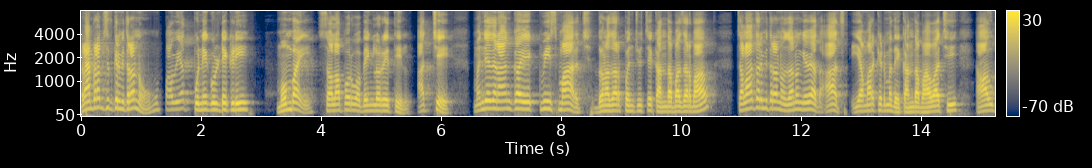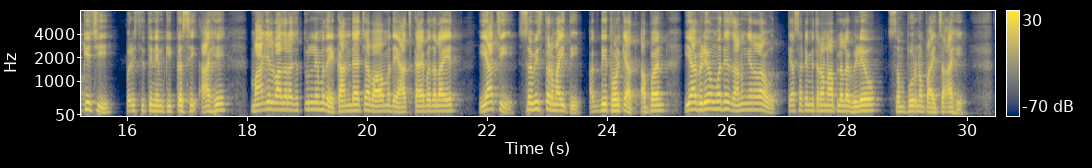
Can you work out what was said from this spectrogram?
राम राम शेतकरी मित्रांनो पाहूयात पुणे गुलटेकडी मुंबई सोलापूर व बेंगलोर येथील आजचे म्हणजे दिनांक एकवीस मार्च दोन हजार पंचवीसचे कांदा बाजार भाव. चला तर मित्रांनो जाणून घेऊयात आज या मार्केटमध्ये कांदा भावाची आवकीची परिस्थिती नेमकी कशी आहे? मागील बाजाराच्या तुलनेमध्ये कांद्याच्या भावामध्ये आज काय बदल आहेत? याची सविस्तर माहिती अगदी थोडक्यात आपण या व्हिडिओमध्ये जाणून घेणार आहोत. त्यासाठी मित्रांनो आपल्याला व्हिडिओ संपूर्ण पाहायचा आहे.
